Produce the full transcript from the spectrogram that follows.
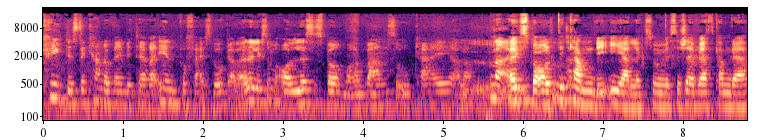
kritiske til hvem dere inviterer inn på Facebook, eller er det liksom alle som spør om en venn, så OK, eller Nei. Jeg spør alltid hvem de er, liksom, hvis ikke jeg vet hvem det er.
